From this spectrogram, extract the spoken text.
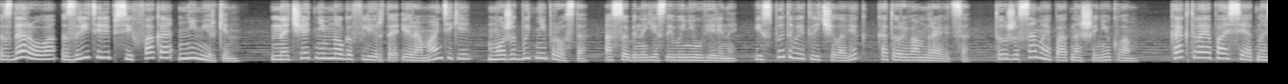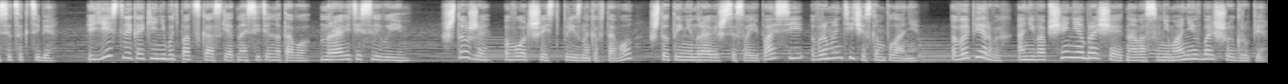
Здорово, зрители психфака Немиркин. Начать немного флирта и романтики может быть непросто, особенно если вы не уверены, испытывает ли человек, который вам нравится, то же самое по отношению к вам. Как твоя пассия относится к тебе? Есть ли какие-нибудь подсказки относительно того, нравитесь ли вы им? Что же, вот шесть признаков того, что ты не нравишься своей пассии в романтическом плане. Во-первых, они вообще не обращают на вас внимания в большой группе.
